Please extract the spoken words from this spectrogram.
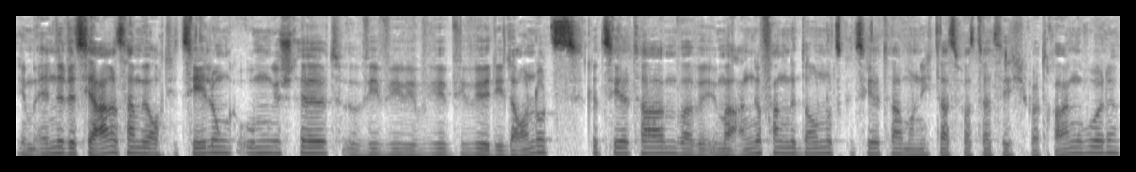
Im Ende des Jahres haben wir auch die Zählung umgestellt, wie, wie, wie, wie wir die Downloads gezählt haben, weil wir immer angefangene Downloads gezählt haben und nicht das, was tatsächlich übertragen wurde.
